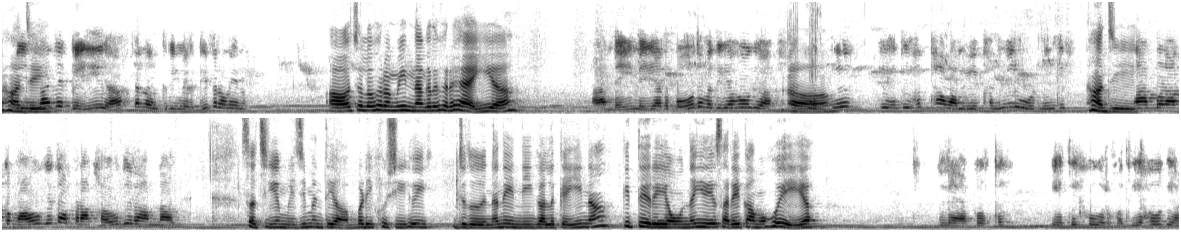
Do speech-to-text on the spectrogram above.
ਹਾਂਜੀ। ਇਹਨਾਂ ਦੇ ਗਈ ਆ ਤਾਂ ਨੌਕਰੀ ਮਿਲ ਗਈ ਫਿਰ ਉਹਨੇ ਨੂੰ। ਆਹੋ ਚਲੋ ਫਿਰ ਅੰਮੀ ਇੰਨਾ ਕੁ ਤਾਂ ਫਿਰ ਹੈ ਹੀ ਆ। ਆ ਨਹੀਂ ਨਹੀਂ ਆ ਤਾਂ ਬਹੁਤ ਵਧੀਆ ਹੋ ਗਿਆ। ਆਹ। ਪੁੱਤ ਕਿਸੇ ਦੇ ਹੱਥਾਂ ਵੱਲ ਵੇਖਣ ਦੀ ਲੋੜ ਨਹੀਂਗੀ ਹਾਂਜੀ। ਆਪਣਾ ਕਮਾਓਗੇ ਤਾਂ ਆਪਣਾ ਖਾਓਗੇ ਆਰਾਮ ਨਾਲ। ਸੱਚੀ ਅੰਮੀ ਜੀ ਮੈਨੂੰ ਤੇ ਆਪ ਬੜੀ ਖੁਸ਼ੀ ਹੋਈ ਜਦੋਂ ਇਹਨਾਂ ਨੇ ਇੰਨੀ ਗੱਲ ਕਹੀ ਨਾ ਕਿ ਤੇਰੇ ਆਉਣ ਨਾਲ ਹੀ ਇਹ ਸਾਰੇ ਕੰਮ ਹੋਏ ਆ। ਲੈ ਪੁੱਤ ਇਹ ਤੇ ਹੋਰ ਵਧੀਆ ਹੋ ਗਿਆ।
